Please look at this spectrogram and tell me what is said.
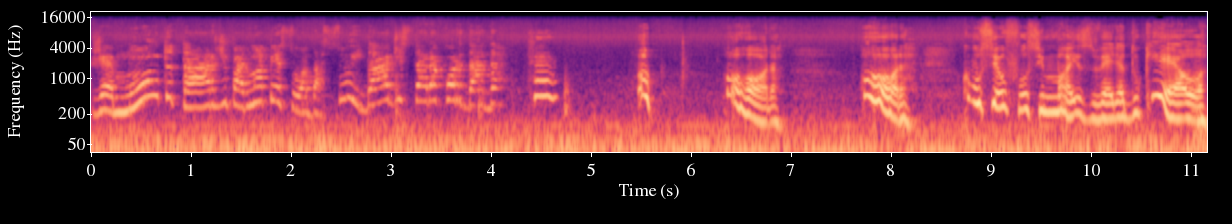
Já é muito tarde para uma pessoa da sua idade estar acordada. Ora, ora, como se eu fosse mais velha do que ela.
